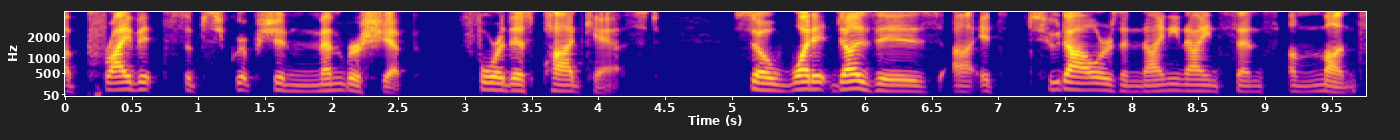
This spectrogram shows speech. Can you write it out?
a private subscription membership for this podcast. So what it does is uh, it's two dollars and ninety nine cents a month,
